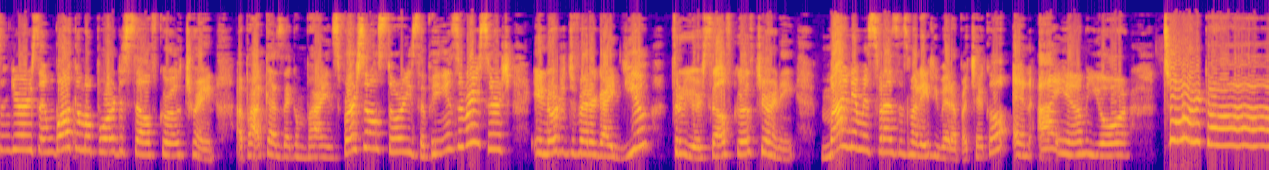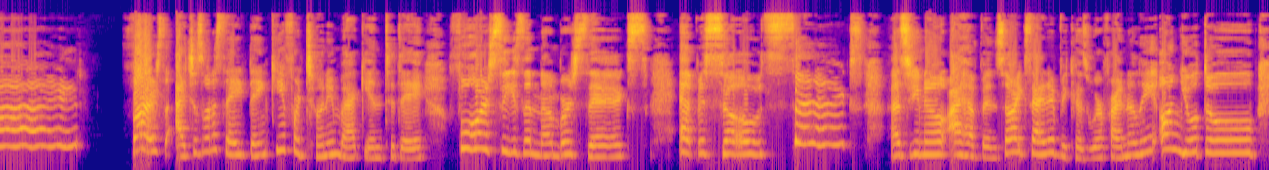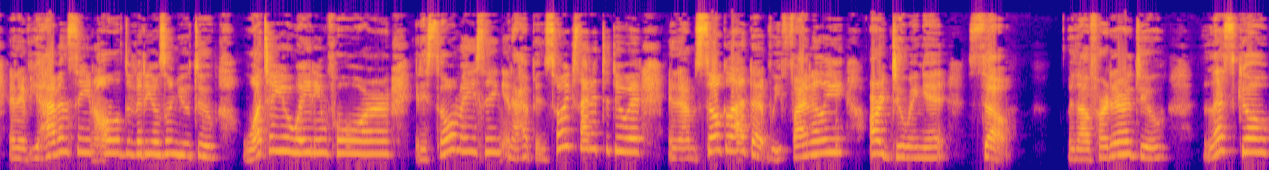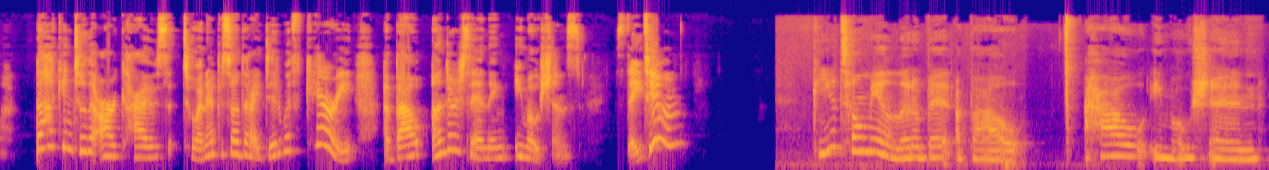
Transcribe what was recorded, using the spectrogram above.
and welcome aboard the Self Growth Train, a podcast that combines personal stories, opinions, and research in order to better guide you through your self growth journey. My name is Frances Maria Rivera Pacheco, and I am your tour guide. First, I just want to say thank you for tuning back in today for season number six, episode six. As you know, I have been so excited because we're finally on YouTube. And if you haven't seen all of the videos on YouTube, what are you waiting for? It is so amazing, and I have been so excited to do it. And I'm so glad that we finally are doing it. So, without further ado, let's go back into the archives to an episode that I did with Keary about understanding emotions. Stay tuned! Can you tell me a little bit about how emotion,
